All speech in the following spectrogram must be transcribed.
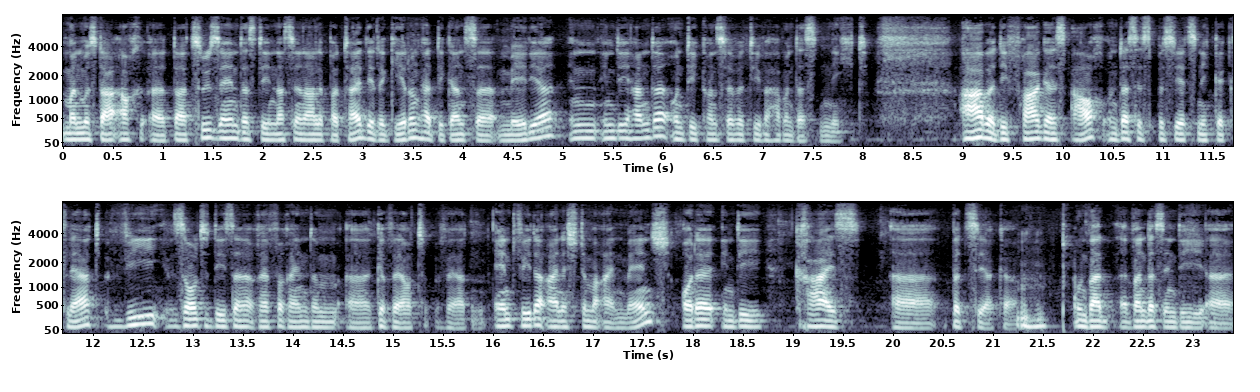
man muss da auch äh, dazu sehen, dass die Nationale Partei, die Regierung, hat die ganze Media in, in die Hand und die Konservative haben das nicht. Aber die Frage ist auch, und das ist bis jetzt nicht geklärt, wie sollte dieser Referendum äh, gewählt werden? Entweder eine Stimme ein Mensch oder in die Kreisbezirke. Äh, mhm. Und wenn, wenn, das in die äh,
